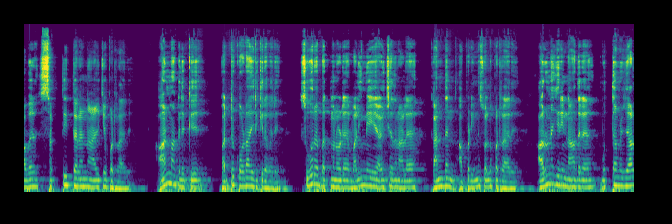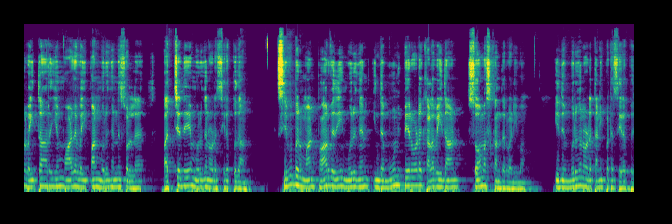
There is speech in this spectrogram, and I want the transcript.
அவர் சக்தி தரன்னு அழைக்கப்படுறாரு. ஆன்மாக்களுக்கு பற்றுக்கோடாக இருக்கிறவர். சூரபத்மனோட வலிமையை அழித்ததுனால கந்தன் அப்படின்னு சொல்லப்படுறாரு. அருணகிரிநாதரை முத்தமிழால் வைத்தாரையும் வாழ வைப்பான் முருகன்னு சொல்ல வச்சதே முருகனோட சிறப்பு தான் சிவபெருமான் பார்வதி முருகன் இந்த மூணு பேரோட கலவைதான் சோமஸ்கந்தர் வடிவம். இது முருகனோட தனிப்பட்ட சிறப்பு.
